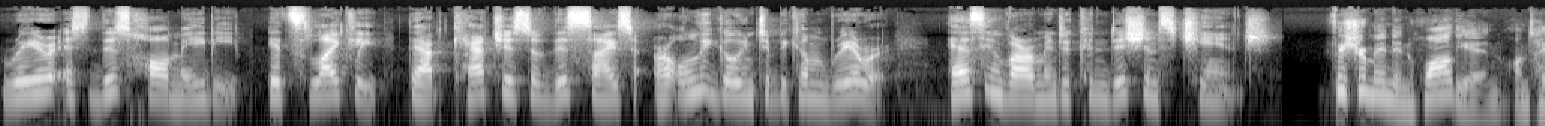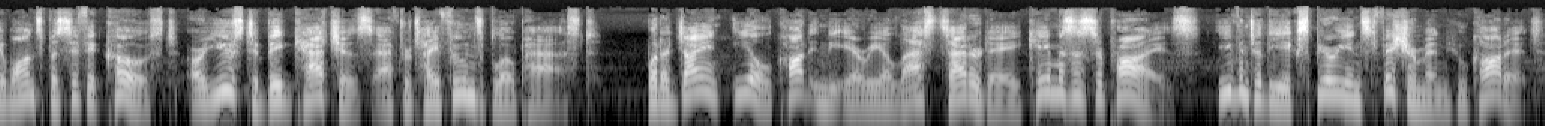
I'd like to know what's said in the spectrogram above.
Rare as this haul may be, it's likely that catches of this size are only going to become rarer as environmental conditions change. Fishermen in Hualien on Taiwan's Pacific coast are used to big catches after typhoons blow past. But a giant eel caught in the area last Saturday came as a surprise, even to the experienced fishermen who caught it.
